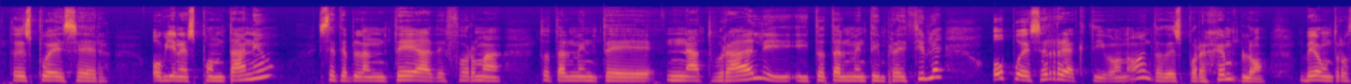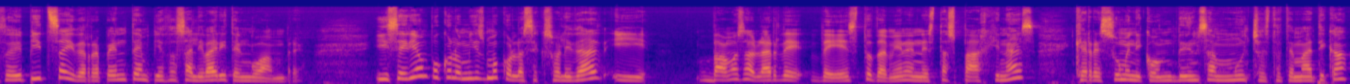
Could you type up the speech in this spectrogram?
Entonces puede ser o bien espontáneo, se te plantea de forma totalmente natural y, totalmente impredecible, o puede ser reactivo, ¿no? Entonces, por ejemplo, veo un trozo de pizza y de repente empiezo a salivar y tengo hambre. Y sería un poco lo mismo con la sexualidad y vamos a hablar de, esto también en estas páginas que resumen y condensan mucho esta temática.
